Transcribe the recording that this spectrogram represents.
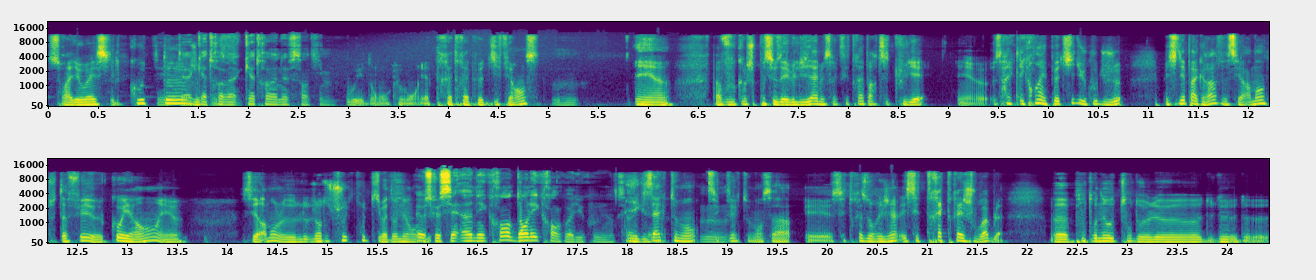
Sur iOS, il coûte. À 80, 89 centimes. oui, donc bon, il y a très très peu de différence. Mhm. Et euh, bah, vous, je sais pas si vous avez vu le design, mais c'est vrai que c'est très particulier. Euh, c'est vrai que l'écran est petit du coup du jeu, mais ce n'est pas grave, c'est vraiment tout à fait euh, cohérent et euh, c'est vraiment le, le genre de truc truc qui m'a donné Ouais, envie. parce que c'est un écran dans l'écran, quoi, du coup. C'est Exactement, Mhm. c'est exactement ça. Et c'est très original et c'est très très jouable. Euh, pour tourner autour de, le, de, de,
